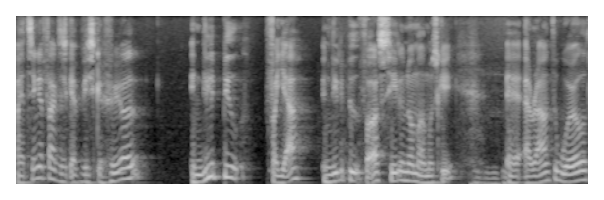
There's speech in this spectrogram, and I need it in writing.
og jeg tænker faktisk, at vi skal høre en lille bid for jer, en lille bid for os, hele nummeret måske, mm. uh, Around the World,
